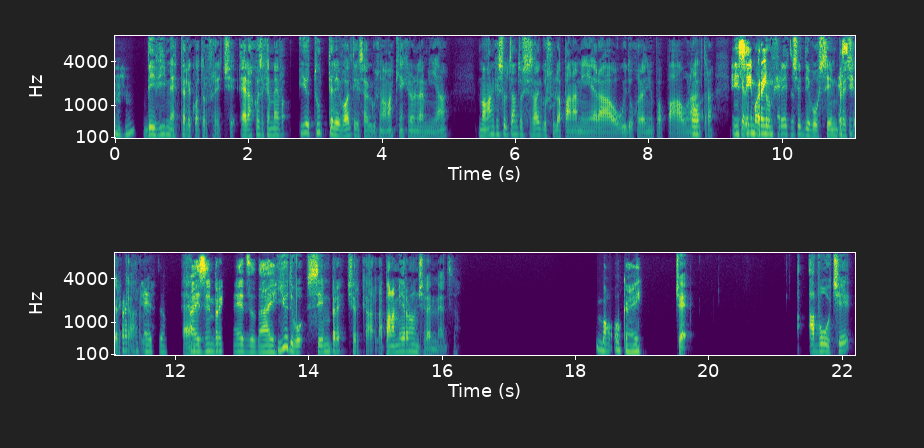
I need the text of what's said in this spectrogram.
Mm-hmm. Devi mettere le quattro frecce. È la cosa che a me fa... Io tutte le volte che salgo su una macchina che non è la mia, ma anche soltanto se salgo sulla Panamera o guido quella di mio papà o un'altra, oh, mica le quattro frecce devo sempre, sempre cercarle. Eh? Ah, è sempre in mezzo, dai. Io devo sempre cercarla. La Panamera non ce l'ha in mezzo. Boh, ok. Cioè, a voce...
